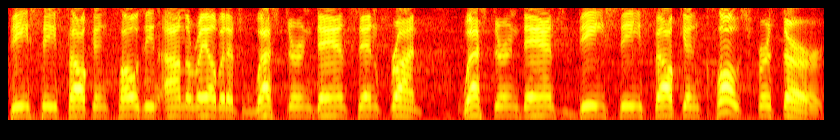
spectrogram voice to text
DC Falcon closing on the rail, but it's Western Dance in front. Western Dance, DC Falcon close for third.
